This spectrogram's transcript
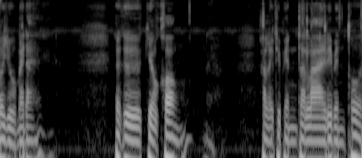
ก็อยู่ไม่ได้ ก็คือเกี่ยวข้องอะไรที่เป็นอันตรายที่เป็นโทษ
